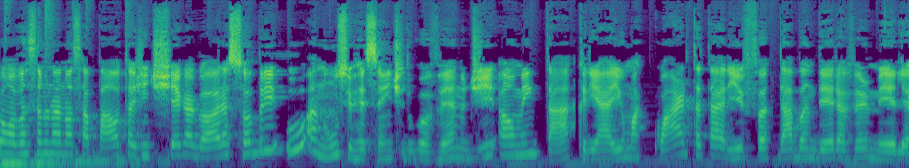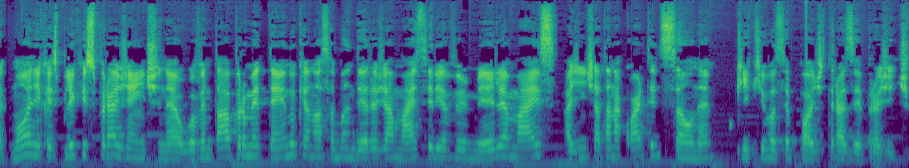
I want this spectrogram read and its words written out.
Bom, avançando na nossa pauta, a gente chega agora sobre o anúncio recente do governo de aumentar, criar aí uma quarta tarifa da bandeira vermelha. Mônica, explica isso pra gente, né? O governo estava prometendo que a nossa bandeira jamais seria vermelha, mas a gente já tá na quarta edição, né? O que, que você pode trazer para a gente?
